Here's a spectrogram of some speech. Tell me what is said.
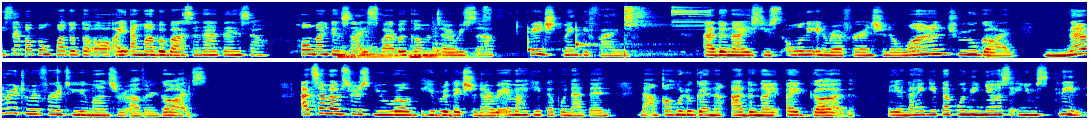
Isa pa pong patotoo ay ang mababasa natin sa Home and Concise Bible Commentary sa page 25. Adonai is used only in reference to the one true God, never to refer to humans or other gods. At sa Webster's New World Hebrew Dictionary ay makikita po natin na ang kahulugan ng Adonai ay God. Ayan, nakikita po ninyo sa inyong screen.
